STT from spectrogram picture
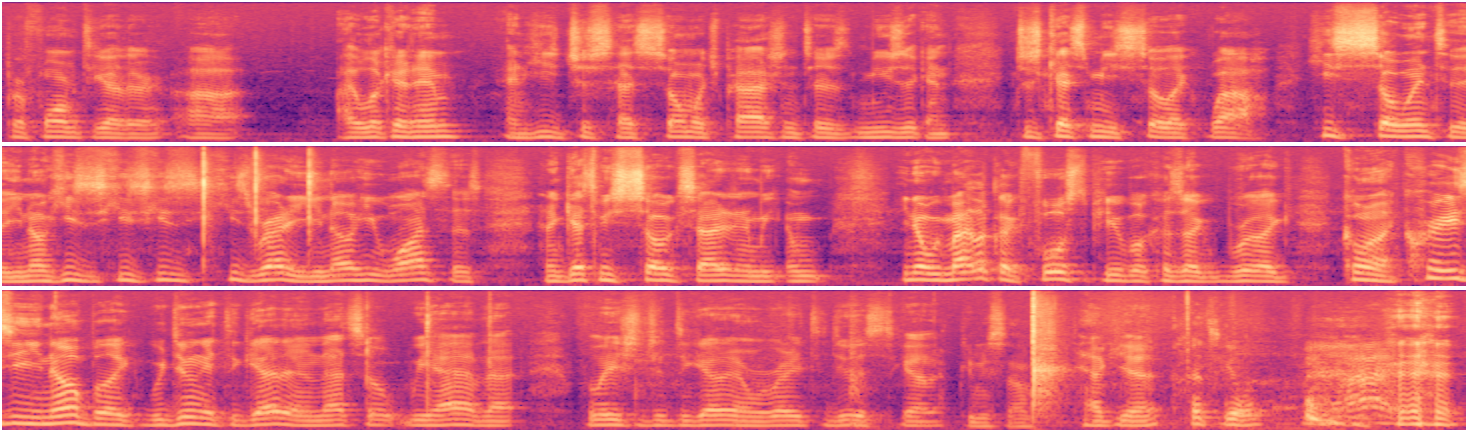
perform together. Uh, I look at him and he just has so much passion to his music and just gets me so like wow he's so into it. You know he's he's he's he's ready. You know he wants this. And it gets me so excited and we and, you know we might look like fools to people because like we're like going like crazy you know but like we're doing it together and that's what we have that relationship together and we're ready to do this together. Give me some. heck yeah. Let's go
